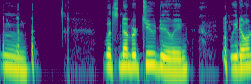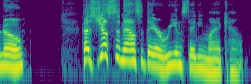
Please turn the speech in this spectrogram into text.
Mm. What's number two doing? We don't know. Has just announced that they are reinstating my account.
